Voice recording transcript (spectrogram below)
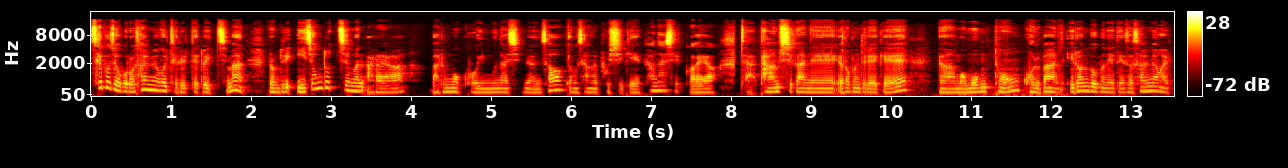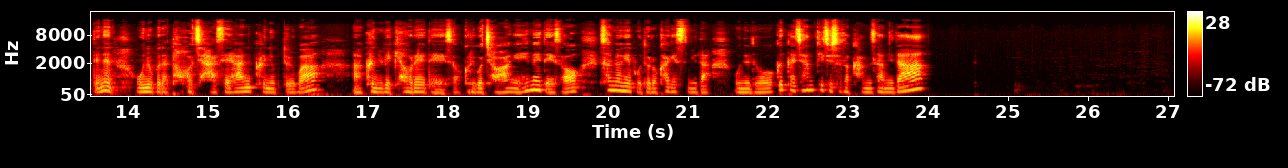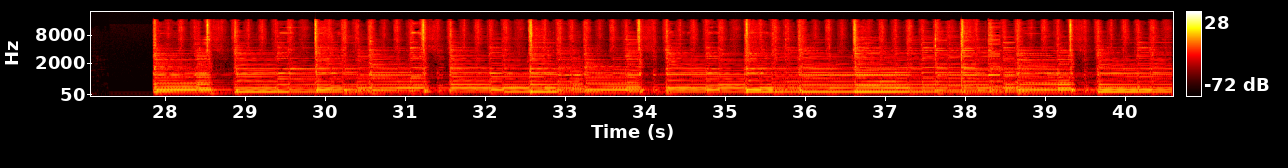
세부적으로 설명을 드릴 때도 있지만 여러분들이 이 정도쯤은 알아야 마름모코 입문하시면서 영상을 보시기에 편하실 거예요. 자, 다음 시간에 여러분들에게 어, 뭐 몸통, 골반 이런 부분에 대해서 설명할 때는 오늘보다 더 자세한 근육들과 아, 근육의 결에 대해서 그리고 저항의 힘에 대해서 설명해 보도록 하겠습니다. 오늘도 끝까지 함께 해주셔서 감사합니다.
